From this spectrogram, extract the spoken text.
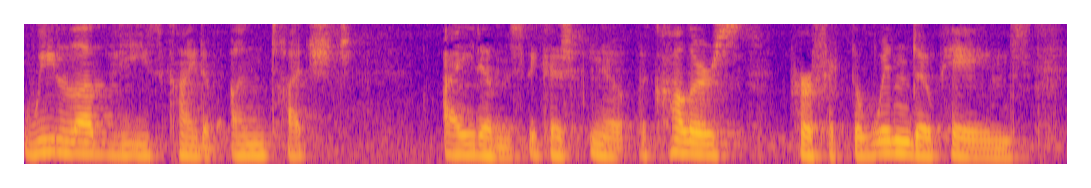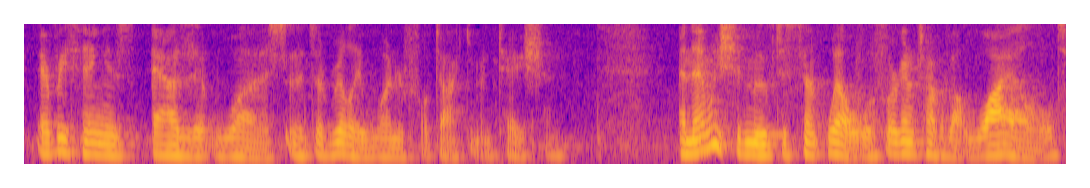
We love these kind of untouched items because you know the colors perfect the window panes everything is as it was and it's a really wonderful documentation and then we should move to some well if we're going to talk about wild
